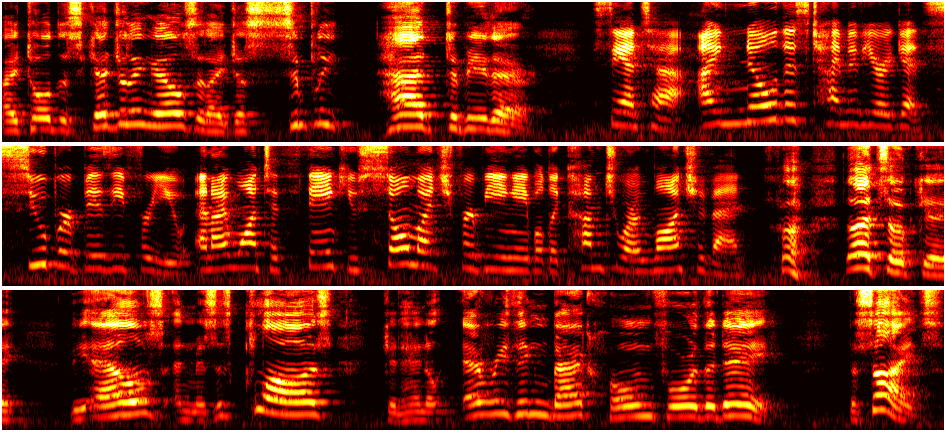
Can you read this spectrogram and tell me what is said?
I told the scheduling elves that I just simply had to be there. Santa, I know this time of year gets super busy for you, and I want to thank you so much for being able to come to our launch event. That's okay. The elves and Mrs. Claus can handle everything back home for the day. Besides,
